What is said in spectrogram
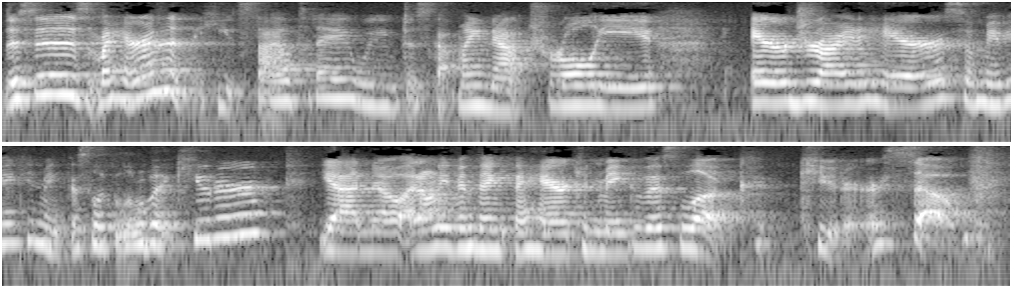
This is, my hair isn't heat styled today. We've just got my naturally air dried hair. So maybe I can make this look a little bit cuter. Yeah, no, I don't even think the hair can make this look cuter. So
